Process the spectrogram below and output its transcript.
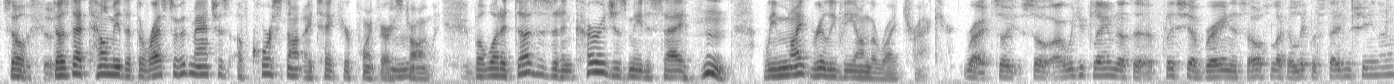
So Understood. does that tell me that the rest of it matches? Of course not. I take your point very mm-hmm. strongly. But what it does is it encourages me to say, hmm, we might really be on the right track here. Right. So, so uh, would you claim that the Aplysia brain is also like a liquid state machine now?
